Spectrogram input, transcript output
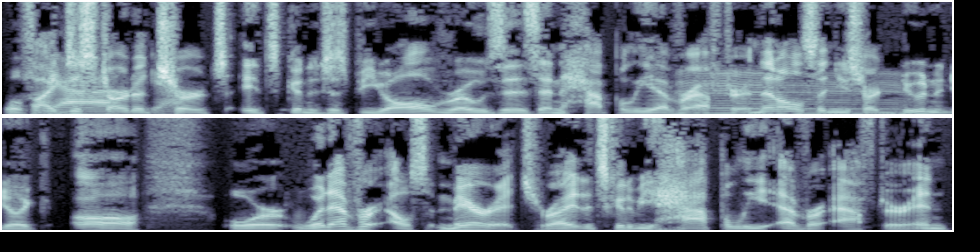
Well, if I just start a yeah. church, it's going to just be all roses and happily ever after. And then all of a sudden you start Mm. doing it. You're like, oh, or whatever else, marriage, right? It's going to be happily ever after. And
